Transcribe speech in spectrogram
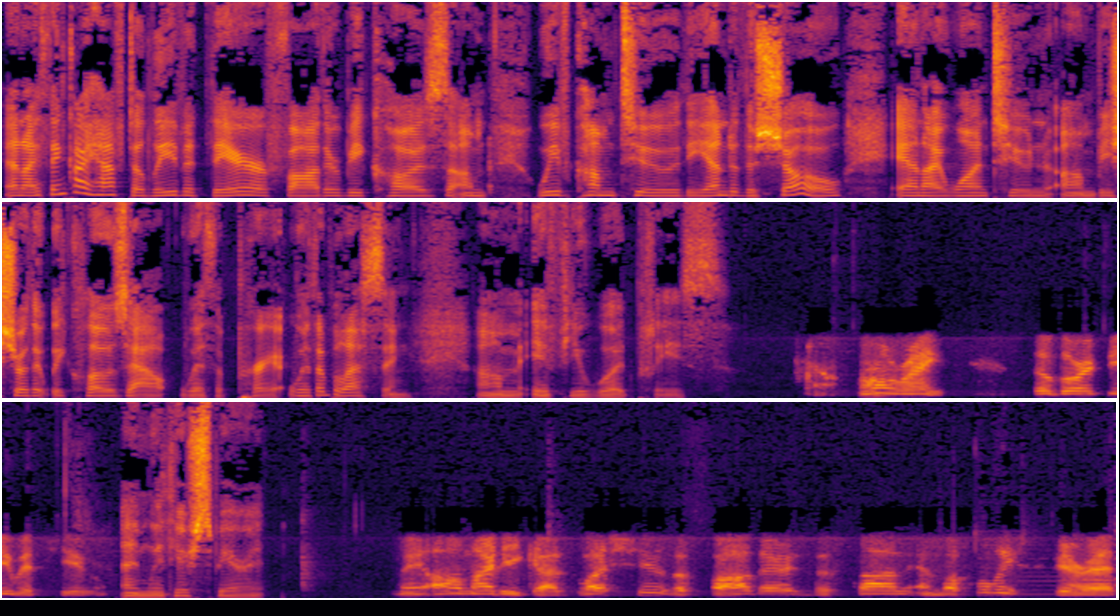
And I think I have to leave it there, Father, because um, we've come to the end of the show, and I want to um, be sure that we close out with a prayer, with a blessing, um, if you would, please. All right. The Lord be with you. And with your spirit. May Almighty God bless you, the Father, the Son, and the Holy Spirit.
